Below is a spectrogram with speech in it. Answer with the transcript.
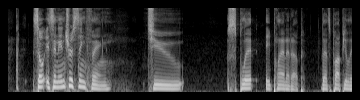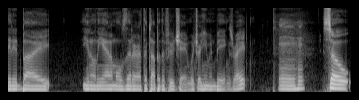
so it's an interesting thing to split a planet up that's populated by, you know, the animals that are at the top of the food chain, which are human beings, right? Mm-hmm. So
